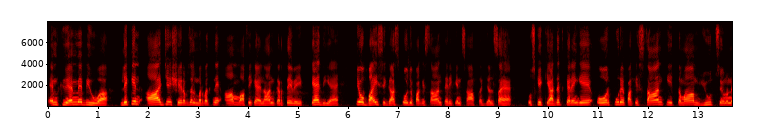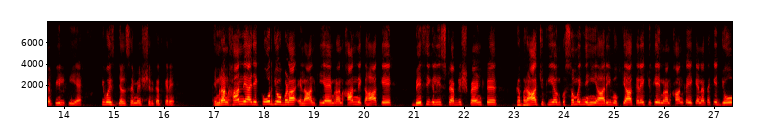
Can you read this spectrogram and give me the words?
ایم کیو ایم میں بھی ہوا۔ لیکن آج شیر افضل مروت نے عام معافی کا اعلان کرتے ہوئے کہہ دیا ہے کہ وہ بائیس اگست کو جو پاکستان تحریک انصاف کا جلسہ ہے، اس کی قیادت کریں گے اور پورے پاکستان کی تمام یوتھ سے انہوں نے اپیل کی ہے کہ وہ اس جلسے میں شرکت کریں۔ عمران خان نے آج ایک اور جو بڑا اعلان کیا ہے، عمران خان نے کہا کہ بیسیکلی اسٹیبلشمنٹ گھبرا چکی ہے، ان کو سمجھ نہیں آ رہی وہ کیا کرے، کیونکہ عمران خان کا یہ کہنا تھا کہ جو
